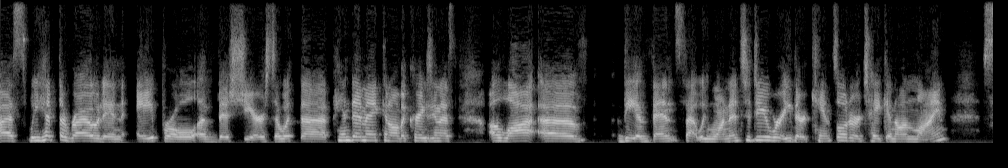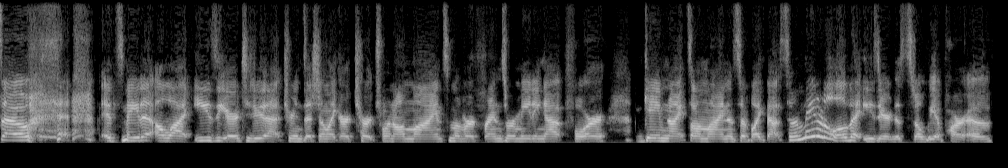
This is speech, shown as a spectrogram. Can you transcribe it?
us, we hit the road in April of this year. So with the pandemic and all the craziness, a lot of the events that we wanted to do were either canceled or taken online. So it's made it a lot easier to do that transition. Like our church went online, some of our friends were meeting up for game nights online and stuff like that. So it made it a little bit easier to still be a part of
